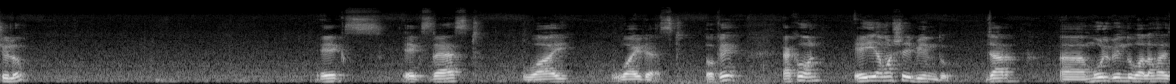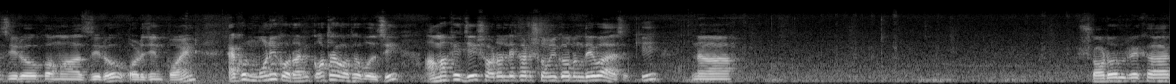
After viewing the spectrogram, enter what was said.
ছিল। X x dash y y dash okay এখন এই আমার সেই বিন্দু, যার মূল বিন্দু বলা হয় zero comma zero origin point এখন মনে করো, আমি কথা কথা বলছি, আমাকে যে সরলরেখার সমীকরণ দেওয়া আছে, কি? না। সরল রেখার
